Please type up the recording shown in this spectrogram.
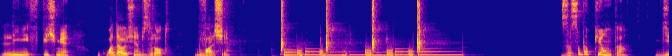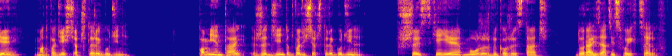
linii w piśmie układały się w zwrot w walsie. Zasada piąta. Dzień ma 24 godziny. Pamiętaj, że dzień to 24 godziny. Wszystkie je możesz wykorzystać do realizacji swoich celów.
